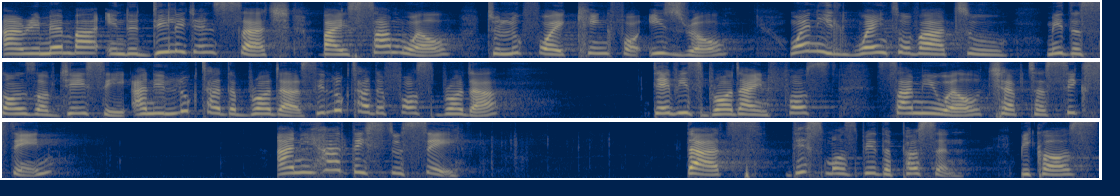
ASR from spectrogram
and remember in the diligent search by Samuel to look for a king for Israel, when he went over to meet the sons of Jesse and he looked at the brothers, he looked at the first brother, David's brother in 1 Samuel chapter 16, and he had this to say that this must be the person because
